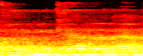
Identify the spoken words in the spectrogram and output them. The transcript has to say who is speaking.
Speaker 1: وتلك الأمثال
